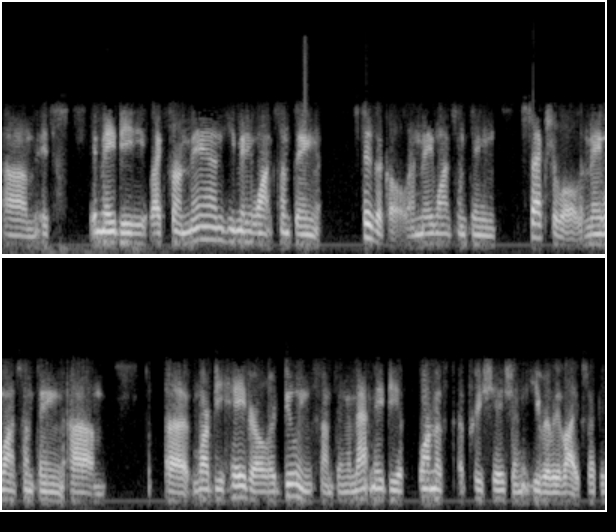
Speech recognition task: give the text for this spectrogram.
um, it's it may be like for a man, he may want something physical and may want something sexual and may want something um, uh, more behavioral or doing something, and that may be a form of appreciation he really likes, like a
